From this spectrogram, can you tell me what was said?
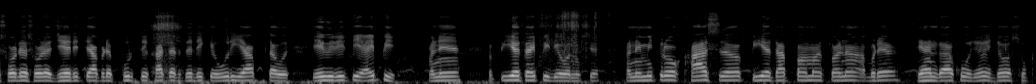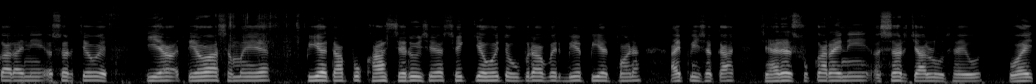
સોડે સોડે જે રીતે આપણે પૂરતી ખાતર તરીકે ઉરી આપતા હોય એવી રીતે આપી અને પિયત આપી દેવાનું છે. અને મિત્રો ખાસ પિયત આપવામાં પણ આપણે ધ્યાન રાખવું જોઈએ. જો સુકારાની અસર થઈ હોય ત્યાં તેવા સમયે પિયત આપવું ખાસ જરૂરી છે. શક્ય હોય તો ઉપરા ઉપર બે પિયત પણ આપી શકાય. જ્યારે સુકારાની અસર ચાલુ થઈ હોય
